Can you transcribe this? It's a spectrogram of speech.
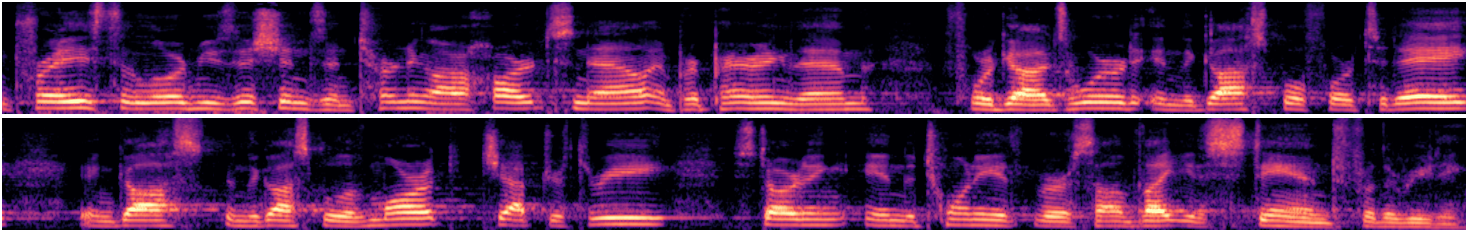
leading praise to the Lord, musicians, and turning our hearts now and preparing them for God's word in the gospel for today, in, gos- in the Gospel of Mark, chapter 3, starting in the 20th verse. I'll invite you to stand for the reading.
